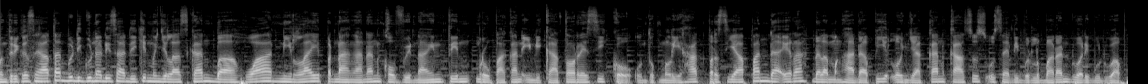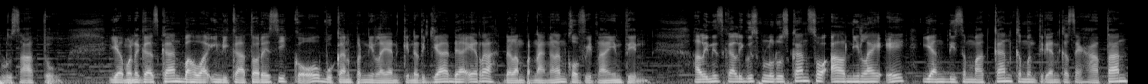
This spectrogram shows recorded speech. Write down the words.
Menteri Kesehatan Budi Gunadi Sadikin menjelaskan bahwa nilai penanganan COVID-19 merupakan indikator resiko untuk melihat persiapan daerah dalam menghadapi lonjakan kasus usai libur lebaran 2021. Ia menegaskan bahwa indikator resiko bukan penilaian kinerja daerah dalam penanganan COVID-19. Hal ini sekaligus meluruskan soal nilai E yang disematkan Kementerian Kesehatan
